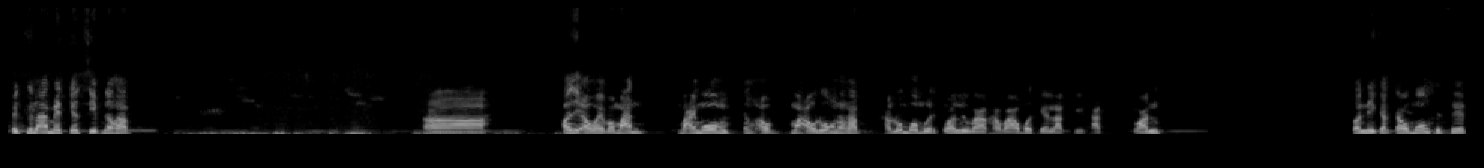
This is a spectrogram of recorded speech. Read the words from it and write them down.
เป็นกิโลเมตรเจ็ดสิบนะครับ อ่าเขาจะเอาไว้ประมาณบ่ายโมงจึงเอามาเอาลงนะครับขาล้มบ่เหมือนก่อนหรือว่าขาว่าเอาบ่เสียหลักกี่คักก่อน ตอนนี้ก็เก้าโมงเสร็จ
